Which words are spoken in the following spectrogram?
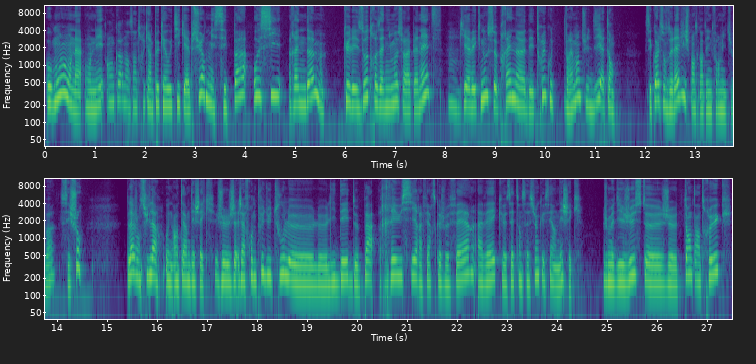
au moins on, a, on est encore dans un truc un peu chaotique et absurde, mais c'est pas aussi random que les autres animaux sur la planète hmm. qui, avec nous, se prennent euh, des trucs où vraiment tu te dis, attends, c'est quoi le sens de la vie, je pense, quand t'es une fourmi, tu vois? C'est chaud. Là, j'en suis là en, termes d'échec. J'affronte plus du tout l'idée de pas réussir à faire ce que je veux faire avec euh, cette sensation que c'est un échec. Je me dis juste, euh, je tente un truc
